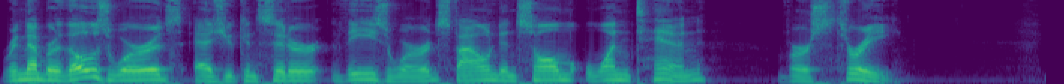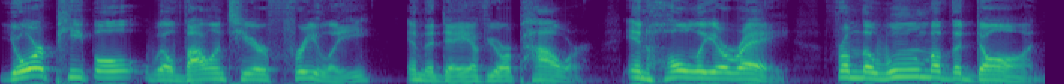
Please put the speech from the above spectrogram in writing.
Remember those words as you consider these words found in Psalm 110, verse 3. Your people will volunteer freely in the day of your power, in holy array, from the womb of the dawn.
